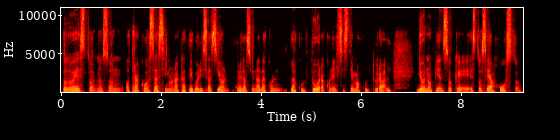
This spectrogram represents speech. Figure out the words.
todo esto no son otra cosa sino una categorización relacionada con la cultura, con el sistema cultural. Yo no pienso que esto sea justo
